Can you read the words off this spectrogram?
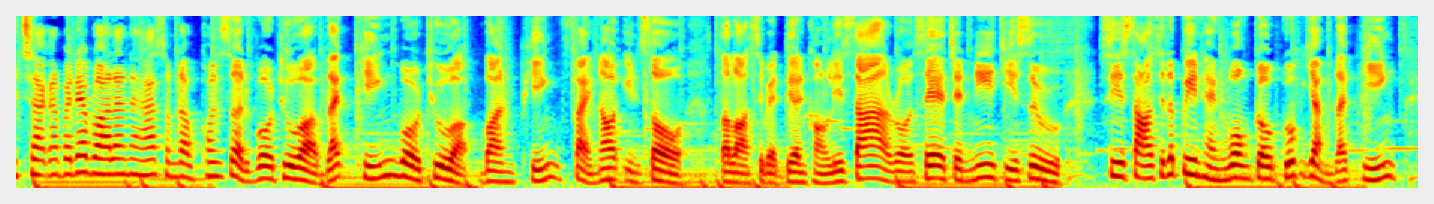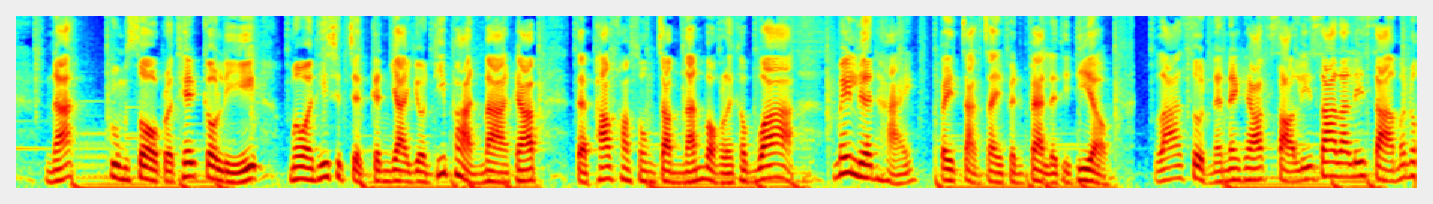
ิดฉากกันไปเรียบร้อยแล้วนะฮะสำหรับคอนเสิร์ต World Tour Blackpink World Tour Bon Pink Final in Seoul ตลอด 11 เดือนของลิซ่าโรเซ่เจนนี่จีซูสี่สาวศิลปินแห่งวงเกิร์ลกรุ๊ปอย่าง Blackpink ณกรุงโซลประเทศเกาหลี เมื่อวันที่ 17 กันยายนที่ผ่านมาครับ แต่ภาพความทรงจำนั้นบอกเลยครับว่า ไม่เลือนหายไปจากใจแฟนๆเลยทีเดียว ล่าสุดนั้นนะครับ สาวลิซ่าลาลิสามโน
